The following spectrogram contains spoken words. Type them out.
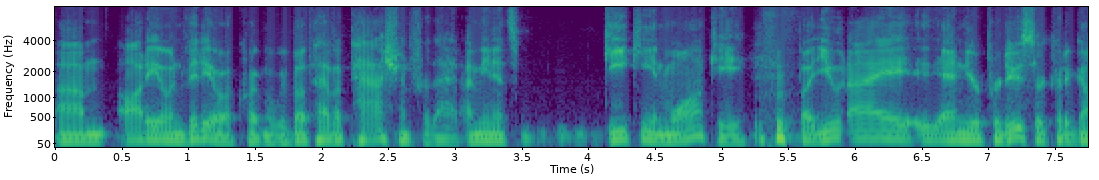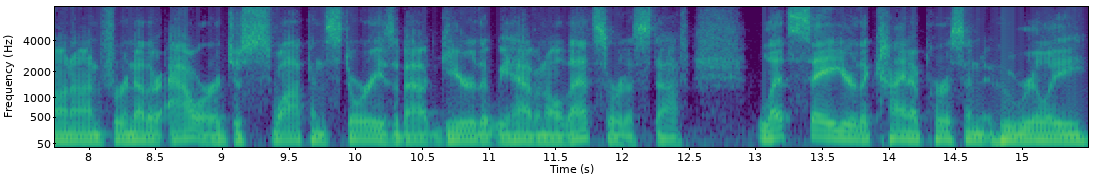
um, audio and video equipment. We both have a passion for that. I mean, it's geeky and wonky, but you and I and your producer could have gone on for another hour just swapping stories about gear that we have and all that sort of stuff. Let's say you're the kind of person who really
